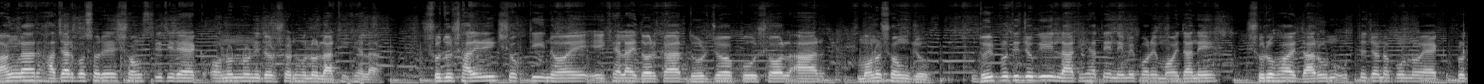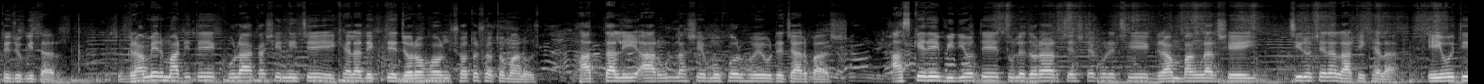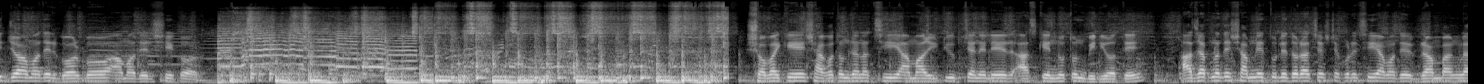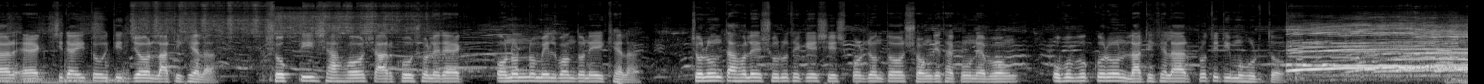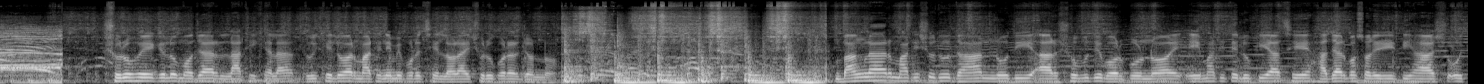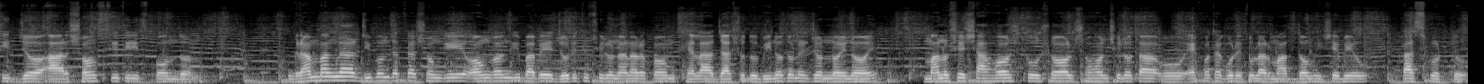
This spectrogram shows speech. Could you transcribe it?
বাংলার হাজার বছরের সংস্কৃতির এক অনন্য নিদর্শন হলো লাঠি খেলা। শুধু শারীরিক শক্তি নয়, এই খেলায় দরকার ধৈর্য, কৌশল আর মনোসংযোগ। দুই প্রতিযোগী লাঠি হাতে নেমে পড়ে ময়দানে, শুরু হয় দারুণ উত্তেজনাপূর্ণ এক প্রতিযোগিতার। গ্রামের মাটিতে খোলা আকাশের নিচে এই খেলা দেখতে জড়ো হন শত শত মানুষ। হাততালি আর উল্লাসে মুখর হয়ে ওঠে চারপাশ। আজকের এই ভিডিওতে তুলে ধরার চেষ্টা করেছি গ্রাম বাংলার সেই চিরচেনা লাঠি খেলা। এই ঐতিহ্য আমাদের গর্ব, আমাদের শিকড়। সবাইকে স্বাগতম জানাচ্ছি আমার ইউটিউব চ্যানেলের আজকের নতুন ভিডিওতে। আজ আপনাদের সামনে তুলে ধরার চেষ্টা করেছি আমাদের গ্রাম বাংলার এক চিরায়িত ঐতিহ্য লাঠি খেলা। শক্তি, সাহস আর কৌশলের এক অনন্য মেলবন্ধন এই খেলা। চলুন তাহলে শুরু থেকে শেষ পর্যন্ত সঙ্গে থাকুন এবং উপভোগ করুন লাঠি খেলার প্রতিটি মুহূর্ত। শুরু হয়ে গেল মজার লাঠি খেলা। দুই খেলোয়াড় মাঠে নেমে পড়েছে লড়াই শুরু করার জন্য। বাংলার মাটি শুধু ধান, নদী আর সবুজে ভরপুর নয়, এই মাটিতে লুকিয়ে আছে হাজার বছরের ইতিহাস, ঐতিহ্য আর সংস্কৃতির স্পন্দন। গ্রাম বাংলার জীবনযাত্রার সঙ্গে অঙ্গাঙ্গিভাবে জড়িত ছিল নানা রকম খেলা যা শুধু বিনোদনের জন্যই নয়, মানুষের সাহস, কৌশল, সহনশীলতা ও একতা গড়ে তোলার মাধ্যম হিসেবেও কাজ করত।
